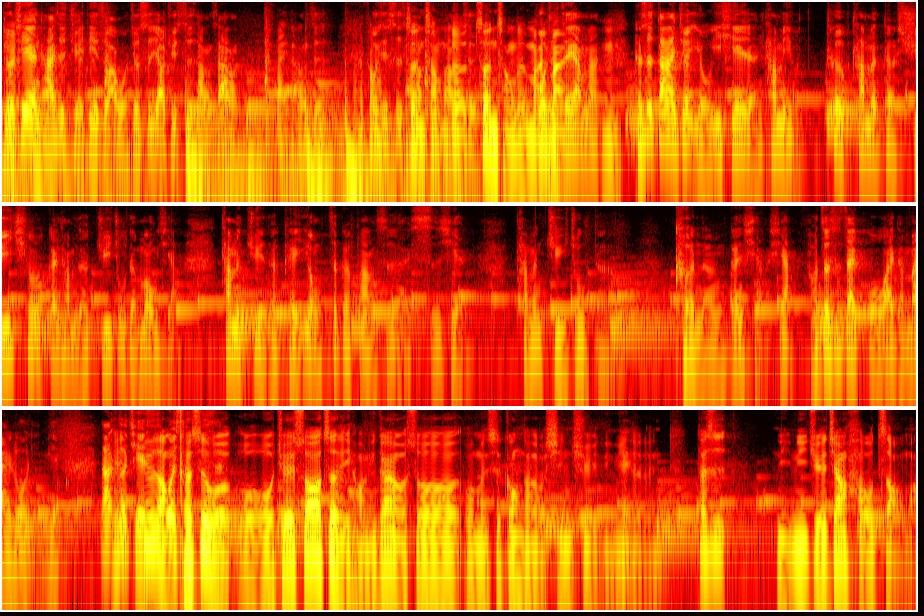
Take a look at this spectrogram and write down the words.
有些人他还是决定说啊，我就是要去市场上买房子，或者市场正常的正常的买卖，或是这样嘛。嗯。可是当然就有一些人，他们有特他们的需求跟他们的居住的梦想，他们觉得可以用这个方式来实现他们居住的。可能跟想象，好，这是在国外的脉络里面。那而且，欸、可是我我我觉得说到这里哈，你刚刚有说我们是共同有兴趣里面的人，但是你你觉得这样好找吗？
